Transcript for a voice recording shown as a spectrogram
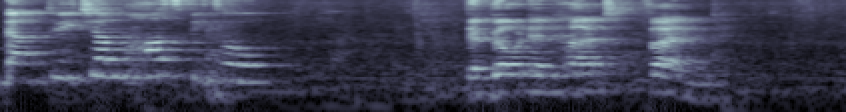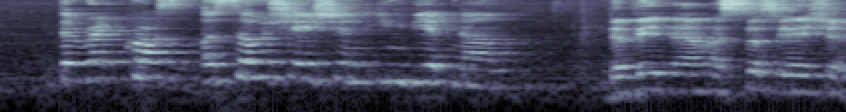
Đặng Thùy Trâm Hospital, The Golden Heart Fund, the Red Cross Association in Vietnam, the Vietnam Association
